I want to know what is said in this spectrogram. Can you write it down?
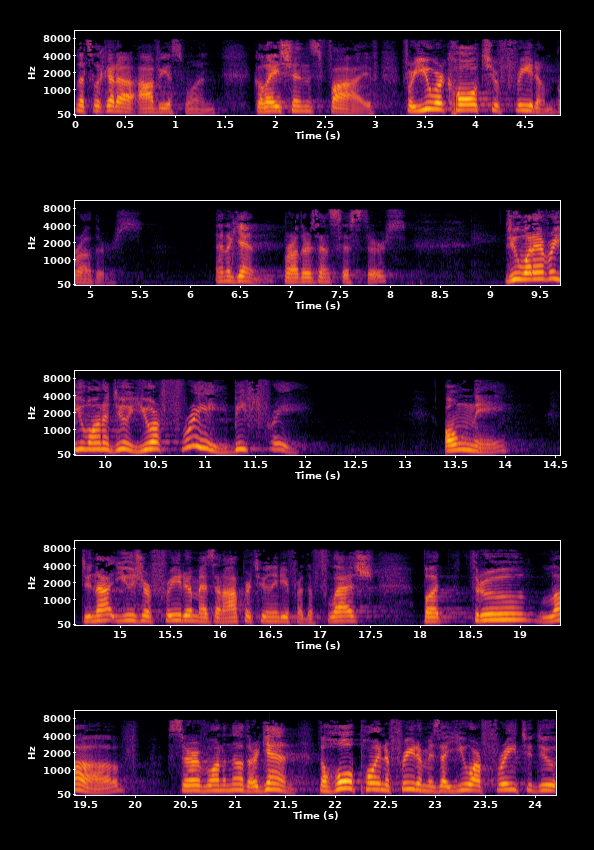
Let's look at an obvious one. Galatians 5. For you were called to freedom, brothers. And again, brothers and sisters. Do whatever you want to do. You are free. Be free. Only do not use your freedom as an opportunity for the flesh, but through love, serve one another. Again, the whole point of freedom is that you are free to do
